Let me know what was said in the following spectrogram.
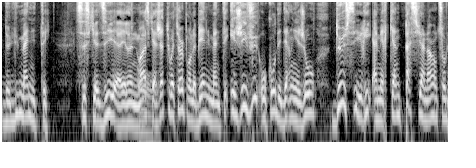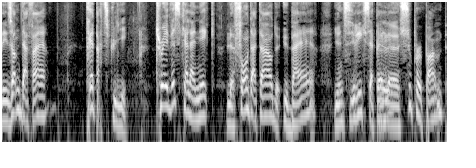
de l'humanité. C'est ce qu'a dit euh, Elon Musk, qui achète Twitter pour le bien de l'humanité. Et j'ai vu au cours des derniers jours deux séries américaines passionnantes sur des hommes d'affaires très particuliers. Travis Kalanick, le fondateur de Uber, il y a une série qui s'appelle euh, Super Pump.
